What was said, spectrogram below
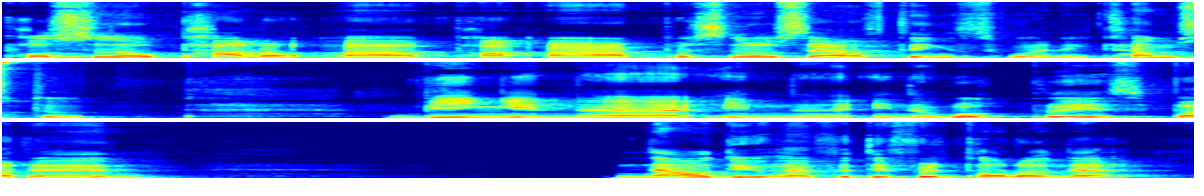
personal part of uh, part, uh personal side of things when it comes to being in a in a in a workplace but then now do you have a different thought on that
